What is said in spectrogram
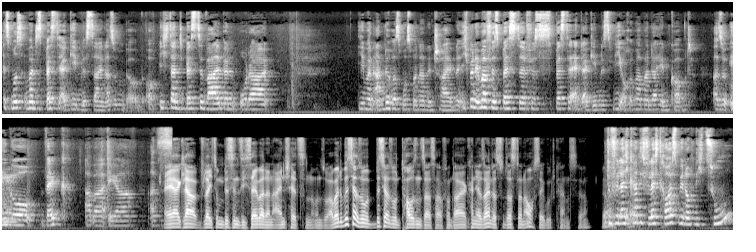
es muss immer das beste Ergebnis sein. Also ob ich dann die beste Wahl bin oder jemand anderes muss man dann entscheiden. Ich bin immer fürs Beste, fürs beste Endergebnis, wie auch immer man da hinkommt. Also Ego mhm. weg, aber eher als. Ja, ja, klar, vielleicht so ein bisschen sich selber dann einschätzen und so. Aber du bist ja so, bist ja so ein Tausendsasser, von daher kann ja sein, dass du das dann auch sehr gut kannst. Ja. ja. Du, vielleicht kann ich, vielleicht traue ich es mir noch nicht zu.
